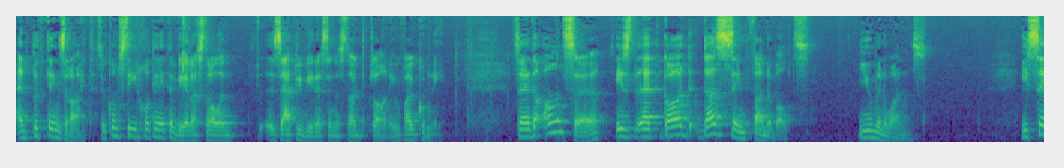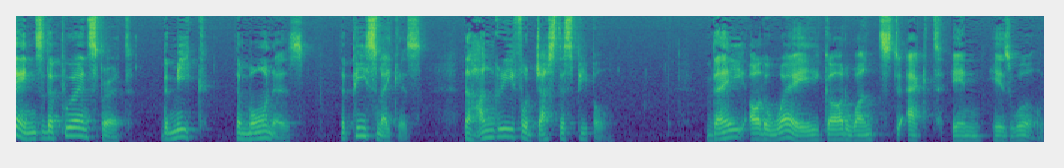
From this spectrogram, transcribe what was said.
and put things right. So kom stuur God nie net 'n weerligstraal en zap die virus en is nou klaar nie. Hoe kom nie? So the answer is that God does send thunderbolts, human ones. He sends the poor in spirit the meek, the mourners, the peacemakers, the hungry for justice people. They are the way God wants to act in His world.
